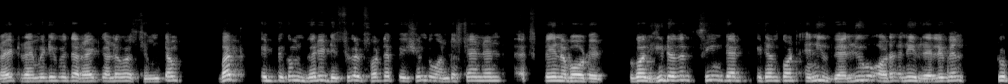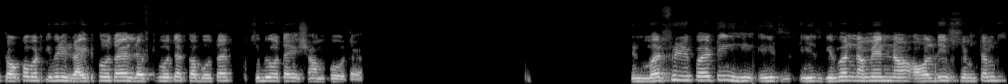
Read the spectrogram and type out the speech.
right remedy with the right kind of a symptom, but it becomes very difficult for the patient to understand and explain about it because he doesn't think that it has got any value or any relevance to talk about कि मेरी right में होता है left में होता है कब होता है सुबह होता है शाम को होता है in Murphy reporting, he is, he is given, I mean, uh, all these symptoms,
